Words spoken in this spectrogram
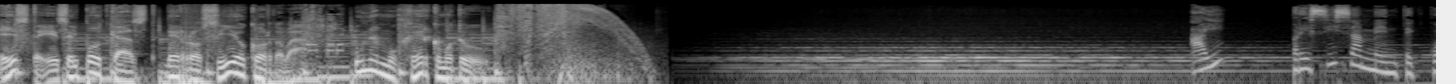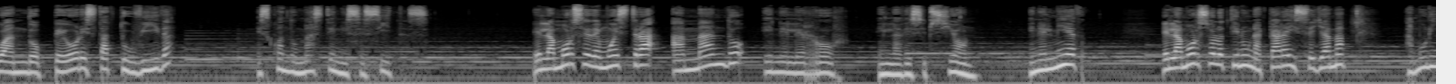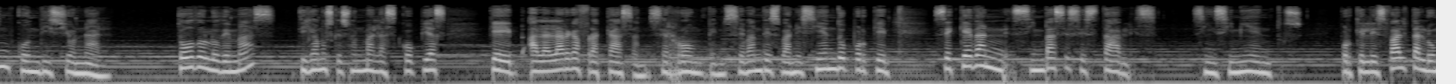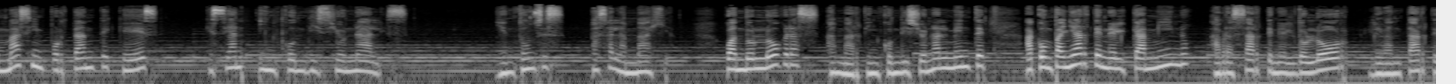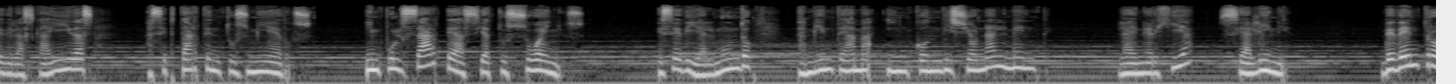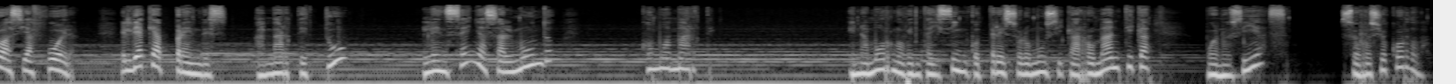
Este es el podcast de Rocío Córdoba. Una mujer como tú. Ahí, precisamente cuando peor está tu vida, es cuando más te necesitas. El amor se demuestra amando en el error, en la decepción, en el miedo. El amor solo tiene una cara y se llama amor incondicional. Todo lo demás, digamos que son malas copias que a la larga fracasan, se rompen, se van desvaneciendo porque se quedan sin bases estables, sin cimientos, porque les falta lo más importante que es que sean incondicionales. Y entonces pasa la magia. Cuando logras amarte incondicionalmente, acompañarte en el camino, abrazarte en el dolor, levantarte de las caídas, aceptarte en tus miedos, impulsarte hacia tus sueños. Ese día el mundo también te ama incondicionalmente. La energía se alinea. De dentro hacia afuera. El día que aprendes a amarte tú, le enseñas al mundo cómo amarte. En Amor 95.3 Solo Música Romántica. Buenos días. Soy Rocío Córdoba.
